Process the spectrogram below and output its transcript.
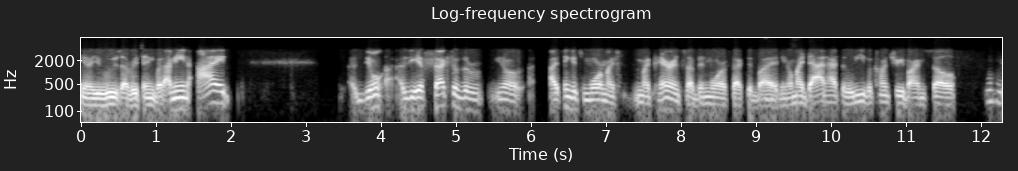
you know, you lose everything. But I mean, I the the effects of the you know I think it's more my my parents have been more affected by it. You know, my dad had to leave a country by himself Mhm.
